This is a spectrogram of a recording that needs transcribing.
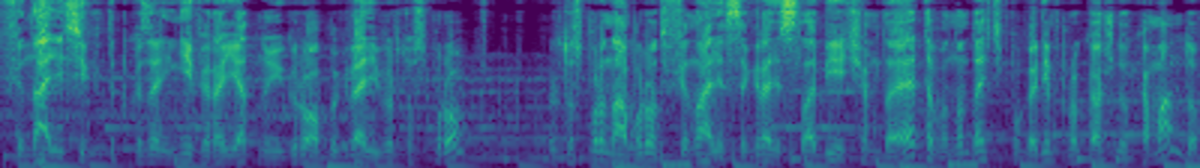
В финале Сигриты показали невероятную игру, обыграли Virtus.pro, Virtus.pro, наоборот, в финале сыграли слабее, чем до этого, но давайте поговорим про каждую команду.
